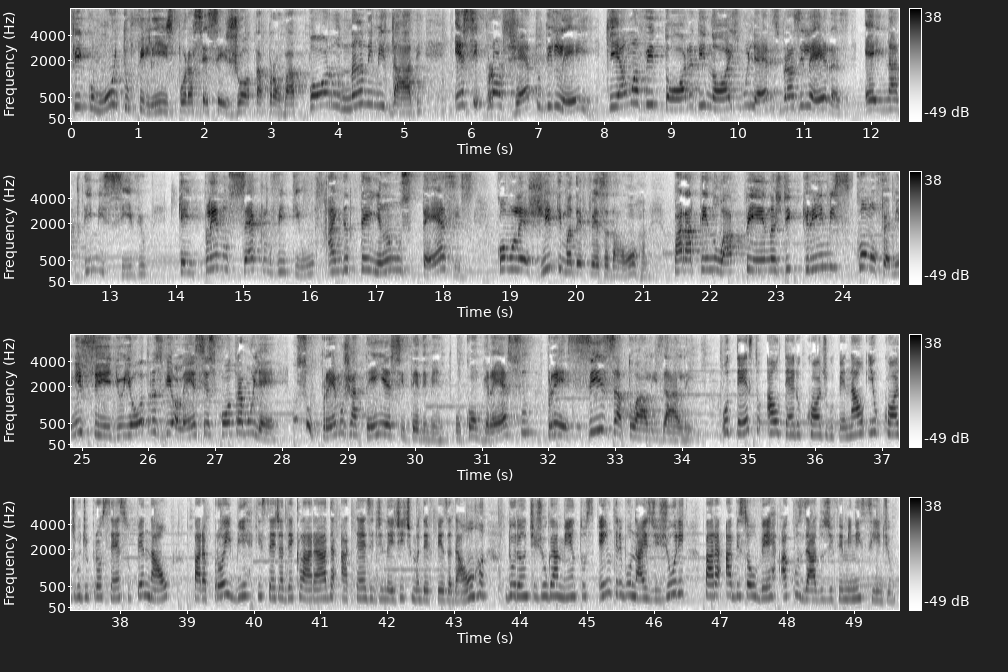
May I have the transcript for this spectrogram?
Fico muito feliz por a CCJ aprovar por unanimidade esse projeto de lei, que é uma vitória de nós mulheres brasileiras. É inadmissível que em pleno século XXI ainda tenhamos teses como legítima defesa da honra para atenuar penas de crimes como feminicídio e outras violências contra a mulher. O Supremo já tem esse entendimento. O Congresso precisa atualizar a lei. O texto altera o Código Penal e o Código de Processo Penal para proibir que seja declarada a tese de legítima defesa da honra durante julgamentos em tribunais de júri para absolver acusados de feminicídio.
